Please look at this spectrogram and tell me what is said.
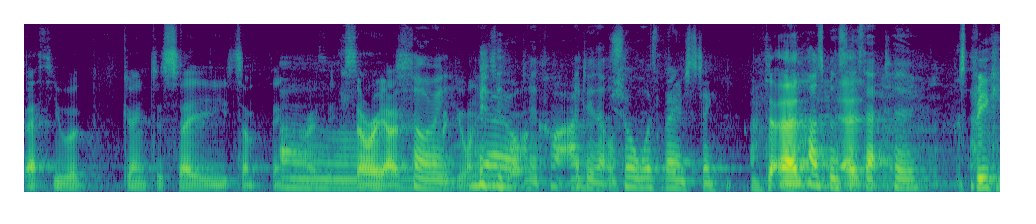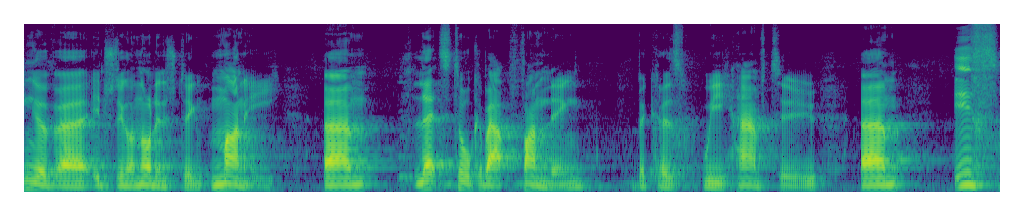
Beth, you were going to say something. I think. Sorry, I sorry. put you on the No. spot. I can't- I do that all Sure, was very interesting. Uh, My husband says that too. Speaking of uh, interesting or not interesting, money. Um, let's talk about funding because we have to. Um, is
